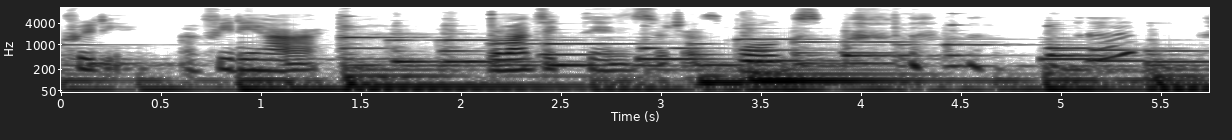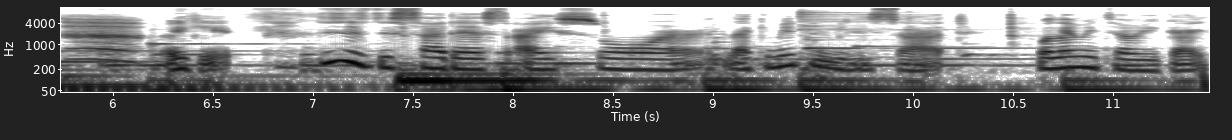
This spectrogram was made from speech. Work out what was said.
pretty and feeding her romantic things such as bugs. okay, this is the saddest I saw. Like, it made me really sad. But let me tell you guys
